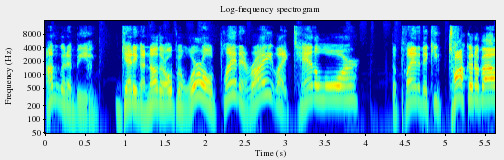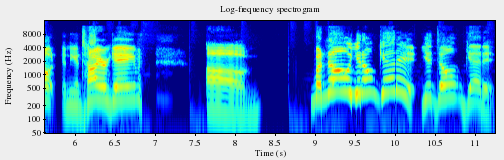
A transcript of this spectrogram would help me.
I'm going to be getting another open world planet, right? Like Tanalorr, the planet they keep talking about in the entire game. Um, but no, you don't get it. You don't get it.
